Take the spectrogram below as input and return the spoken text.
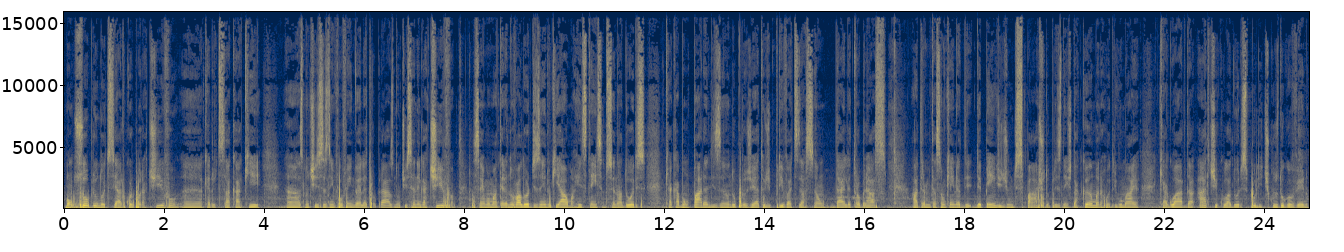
Bom, sobre o noticiário corporativo, uh, quero destacar aqui as notícias envolvendo a Eletrobras, notícia negativa. Saiu uma matéria no Valor dizendo que há uma resistência dos senadores que acabam paralisando o projeto de privatização da Eletrobras. A tramitação que ainda de, depende de um despacho do presidente da Câmara, Rodrigo Maia, que aguarda articuladores políticos do governo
